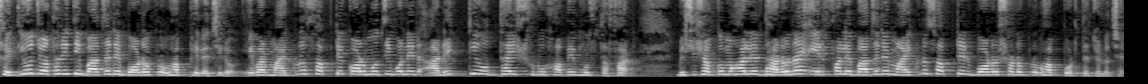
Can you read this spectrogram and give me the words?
সেটিও যথারীতি বাজারে বড় প্রভাব ফেলেছিল। এবার মাইক্রোসফটে কর্মজীবনের আরেকটি অধ্যায় শুরু হবে মুস্তাফার। বিশেষজ্ঞ মহলের ধারণা এর ফলে বাজারে মাইক্রোসফটের বড় সড় প্রভাব পড়তে চলেছে।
